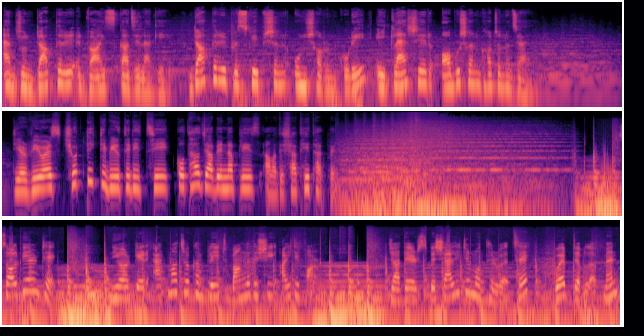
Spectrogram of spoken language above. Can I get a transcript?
একজন ডাক্তারের অ্যাডভাইস কাজে লাগে। ডাক্তারের প্রেসক্রিপশন অনুসরণ করে এই ক্ল্যাশের অবসান ঘটানো যায়। ডিয়ার ভিউয়ার্স ছোট্ট একটি বিরতি দিচ্ছি কোথাও যাবেন না প্লিজ আমাদের সাথেই থাকবেন। সলভিয়ান টেক নিউ ইয়র্কের একমাত্র কমপ্লিট বাংলাদেশি আইটি ফার্ম। যাদের স্পেশালিটির মধ্যে রয়েছে web development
